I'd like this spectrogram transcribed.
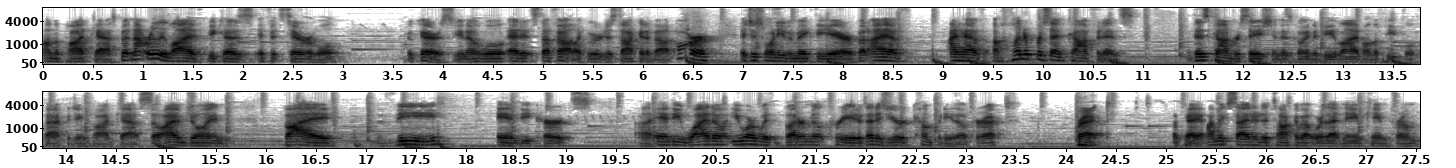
on the podcast, but not really live because if it's terrible, who cares? You know, we'll edit stuff out like we were just talking about, or it just won't even make the air. But I have, I have hundred percent confidence this conversation is going to be live on the People of Packaging podcast. So I am joined by the Andy Kurtz. Uh, Andy, why don't you are with Buttermilk Creative? That is your company, though, correct? Correct. Okay, I'm excited to talk about where that name came from.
